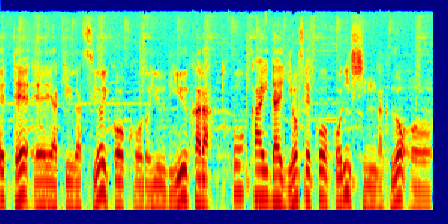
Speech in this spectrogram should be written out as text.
えて、えー、野球が強い高校という理由から東海大行政高校に進学を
